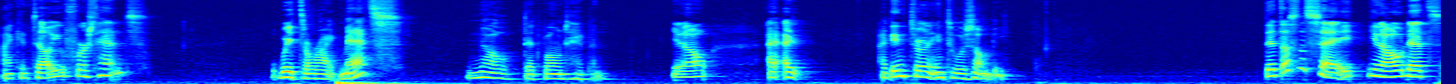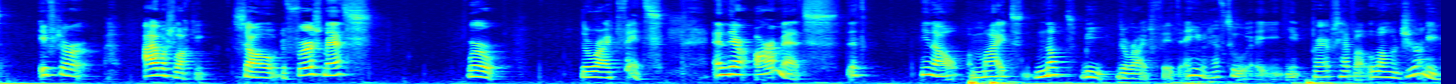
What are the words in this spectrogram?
I can tell you firsthand with the right meds, no, that won't happen. You know, I, I, I didn't turn into a zombie. That doesn't say, you know, that if you're, I was lucky. So the first mats were the right fit. And there are mats that you know, might not be the right fit, and you have to uh, perhaps have a longer journey.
